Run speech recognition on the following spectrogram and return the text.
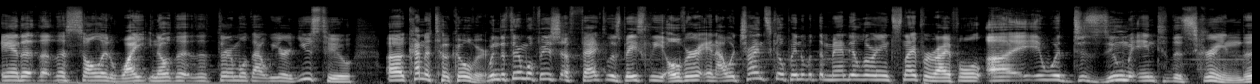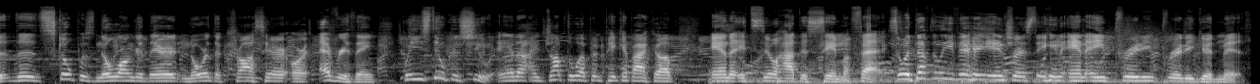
and the, the solid white, you know, the, the thermal that we are used to, uh, kind of took over. When the thermal fish effect was basically over and I would try and scope in with the Mandalorian sniper rifle, uh, it would just zoom into the screen. The, the scope was no longer there, nor the crosshair or everything, but you still could shoot. And uh, I dropped the weapon, pick it back up, and it still had the same effect. So it's definitely very interesting and a pretty, pretty good myth.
